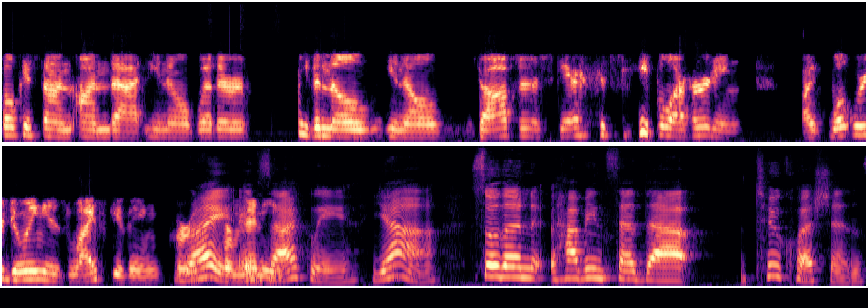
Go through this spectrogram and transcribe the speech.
focused on on that. You know, whether even though you know jobs are scarce, people are hurting. Like what we're doing is life giving for, right, for many. Exactly. Yeah. So then, having said that, two questions.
